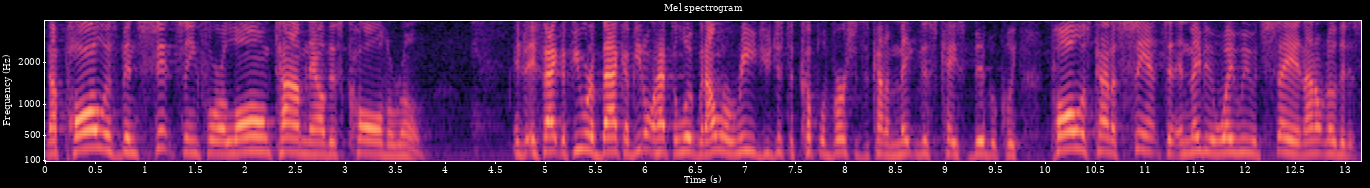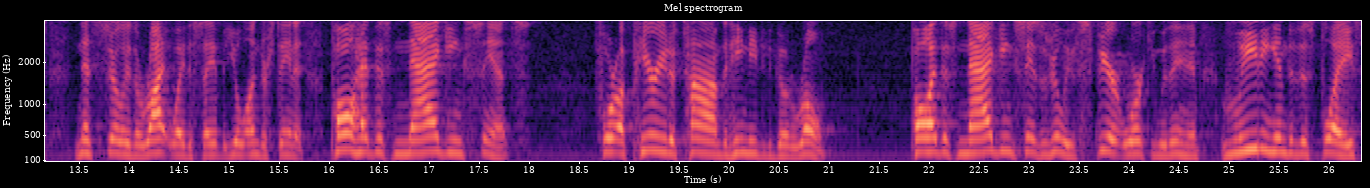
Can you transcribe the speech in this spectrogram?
Now, Paul has been sensing for a long time now this call to Rome. In, in fact, if you were to back up, you don't have to look, but I want to read you just a couple of verses to kind of make this case biblically. Paul is kind of sensed, and, and maybe the way we would say it, and I don't know that it's necessarily the right way to say it, but you'll understand it. Paul had this nagging sense for a period of time that he needed to go to Rome. Paul had this nagging sense, it's really the Spirit working within him, leading him to this place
